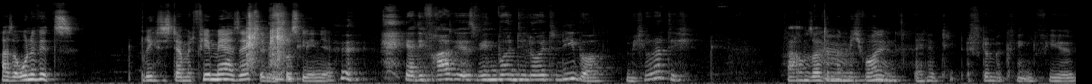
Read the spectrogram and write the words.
Also ohne Witz. Du bringst dich damit viel mehr selbst in die Schusslinie. Ja, die Frage ist, wen wollen die Leute lieber? Mich oder dich? Warum sollte man mich wollen? Deine Stimme klingt viel.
